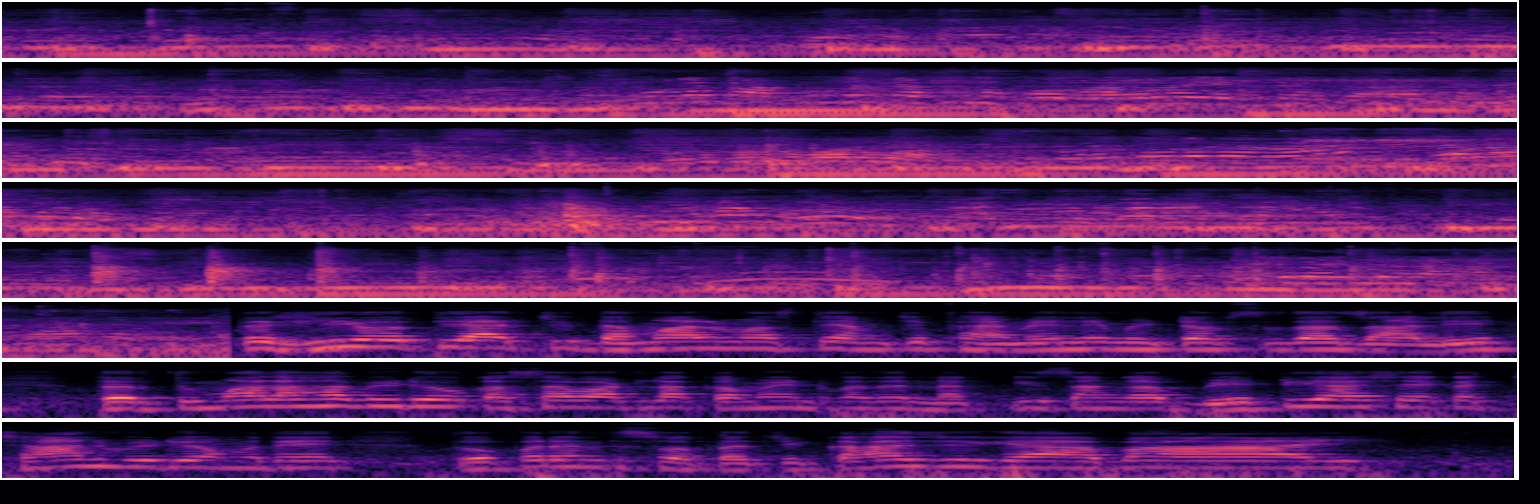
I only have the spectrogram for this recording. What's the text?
तर ही होती आजची धमाल मस्ती. आमची फॅमिली मीटअप सुद्धा झाली. तर तुम्हाला हा व्हिडिओ कसा वाटला कमेंटमध्ये नक्की सांगा. भेटूया अशा एका छान व्हिडिओमध्ये तोपर्यंत स्वतःची काळजी घ्या. बाय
